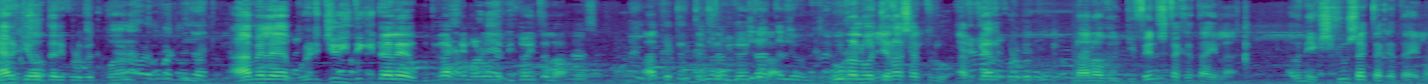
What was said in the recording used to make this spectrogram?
ಯಾರಿಗೆ ಜವಾಬ್ದಾರಿ ಕೊಡ್ಬೇಕು? ಆಮೇಲೆ ಬ್ರಿಡ್ಜ್ ಇದ್ದಕ್ಕಿದ್ದಾಲೆ ಉದ್ಘಾಟನೆ ಮಾಡುವಾಗ ಬಿದ್ದೋಯ್ತಲ್ಲ. ಆ ಕಟ್ಟಿದ ತಕ್ಷಣ ಬಿದ್ದೋಯ್ತಲ್ಲ. ನೂರ ನಲ್ವತ್ತು ಜನ ಸತ್ರು ಅದಕ್ಕೆ ಯಾರು ಕೊಡ್ಬೇಕು? ನಾನು ಅದನ್ನ ಡಿಫೆನ್ಸ್ ತಗೋತಾ ಇಲ್ಲ. ಅದನ್ನ ಎಕ್ಸ್ಕ್ಯೂಸ್ ಆಗಿ ತಗೋತಾ ಇಲ್ಲ.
